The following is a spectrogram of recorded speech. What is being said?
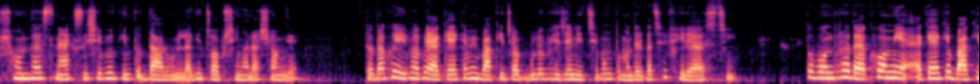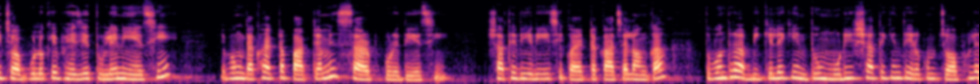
সন্ধ্যায় স্ন্যাক্স হিসেবেও কিন্তু দারুণ লাগে চপ সিঙ্গারার সঙ্গে। তো দেখো, এইভাবে একে একে আমি বাকি চপগুলো ভেজে নিচ্ছি এবং তোমাদের কাছে ফিরে আসছি। তো বন্ধুরা, দেখো, আমি একে একে বাকি চপগুলোকে ভেজে তুলে নিয়েছি এবং দেখো, একটা পাত্রে আমি সার্ভ করে দিয়েছি। সাথে দিয়ে দিয়েছি কয়েকটা কাঁচা লঙ্কা। তো বন্ধুরা বিকেলে কিন্তু মুড়ির সাথে কিন্তু এরকম চপ হলে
